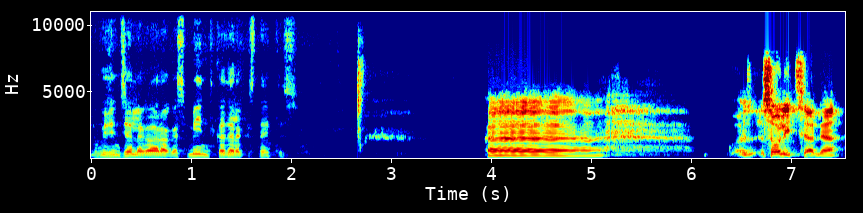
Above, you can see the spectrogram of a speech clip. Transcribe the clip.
ma küsin selle ka ära, kas mind ka telekast näitas äh,? sa olid seal, jah?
